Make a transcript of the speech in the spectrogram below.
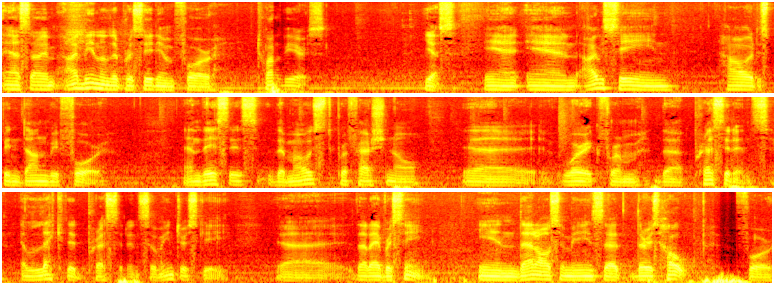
as I'm I've been on the presidium for 12 years. Yes, and and I've seen how it has been done before, and this is the most professional work from the presidents, elected presidents of Interski, uh, that I've ever seen, and that also means that there is hope for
